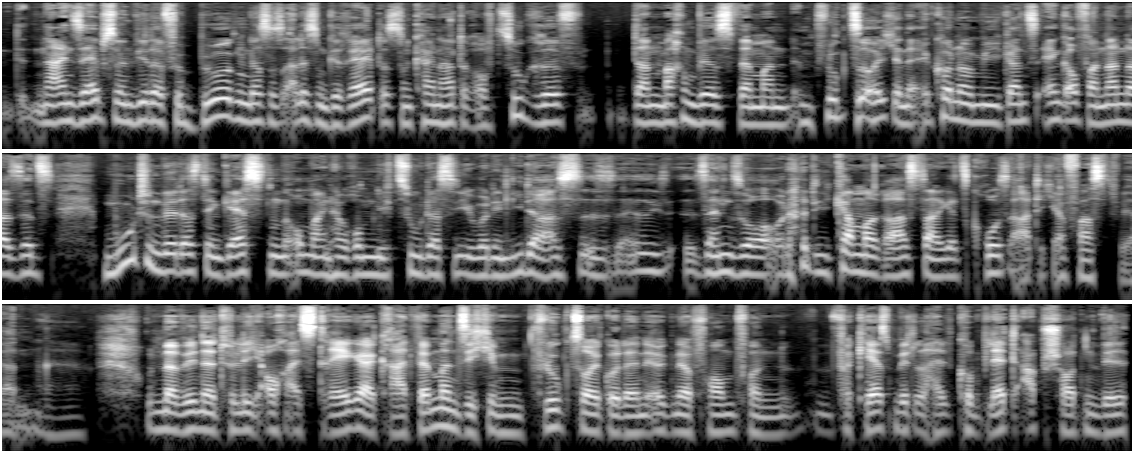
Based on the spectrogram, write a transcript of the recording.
nein, selbst wenn wir dafür bürgen, dass das alles im Gerät ist und keiner hat darauf Zugriff, dann machen wir es, wenn man im Flugzeug in der Economy ganz eng aufeinander sitzt, muten wir das den Gästen um einen herum nicht zu, dass sie über den LIDAR-Sensor oder die Kameras da jetzt großartig erfasst werden. Und man will natürlich auch als Träger, gerade wenn man sich im Flugzeug oder in irgendeiner Form von Verkehrsmittel halt komplett abschotten will,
